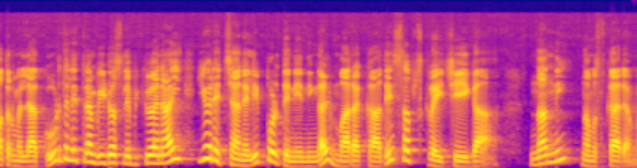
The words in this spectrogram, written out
മാത്രമല്ല കൂടുതൽ ഇത്തരം വീഡിയോസ് ലഭിക്കുവാനായി ഈ ഒരു ചാനൽ ഇപ്പോൾ തന്നെ നിങ്ങൾ മറക്കാതെ സബ്സ്ക്രൈബ് ചെയ്യുക. നന്ദി നമസ്കാരം.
